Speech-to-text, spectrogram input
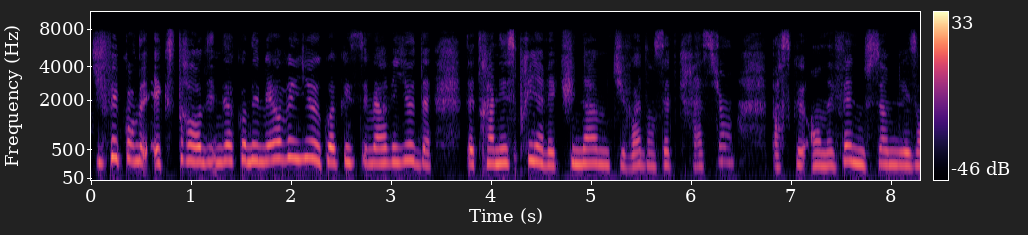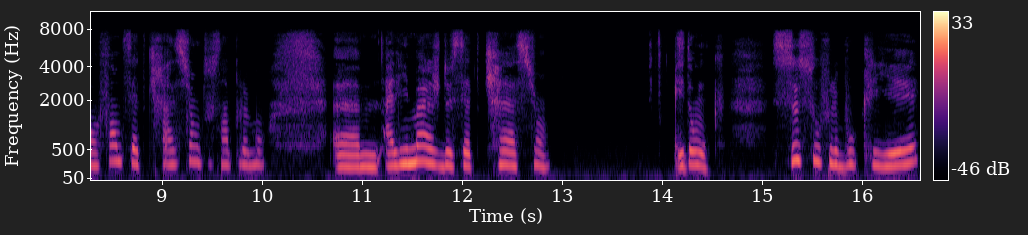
qui fait qu'on est extraordinaire, qu'on est merveilleux, quoi que c'est merveilleux d'être un esprit avec une âme, tu vois, dans cette création, parce que en effet, nous sommes les enfants de cette création, tout simplement, euh, à l'image de cette création. Et donc, ce souffle bouclier,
